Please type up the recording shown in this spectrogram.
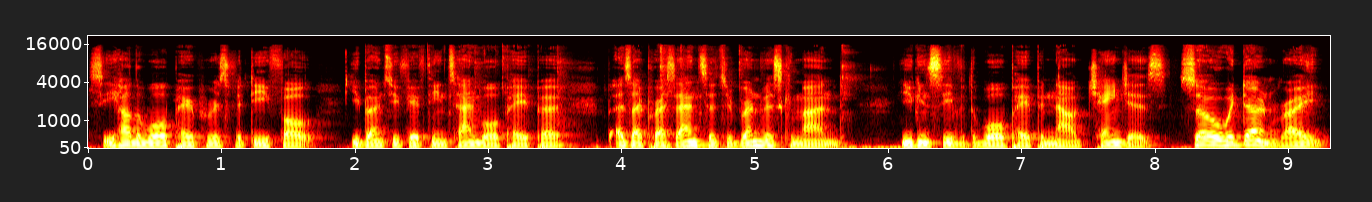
See how the wallpaper is the default Ubuntu 15.10 wallpaper, but as I press enter to run this command, you can see that the wallpaper now changes. So we're done, right?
